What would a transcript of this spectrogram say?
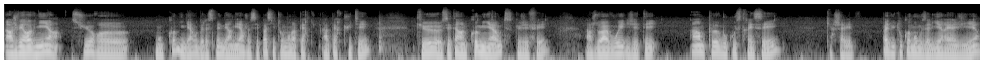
Alors, je vais revenir sur mon coming out de la semaine dernière. Je ne sais pas si tout le monde a, percuté que c'était un coming out que j'ai fait. Alors je dois avouer que j'étais un peu beaucoup stressé, car je savais pas du tout comment vous alliez réagir.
